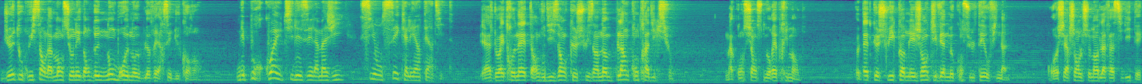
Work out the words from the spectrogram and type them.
Dieu Tout-Puissant l'a mentionné dans de nombreux nobles versets du Coran. Mais pourquoi utiliser la magie si on sait qu'elle est interdite? Bien, je dois être honnête en vous disant que je suis un homme plein de contradictions. Ma conscience me réprimande. Peut-être que je suis comme les gens qui viennent me consulter au final, recherchant le chemin de la facilité.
